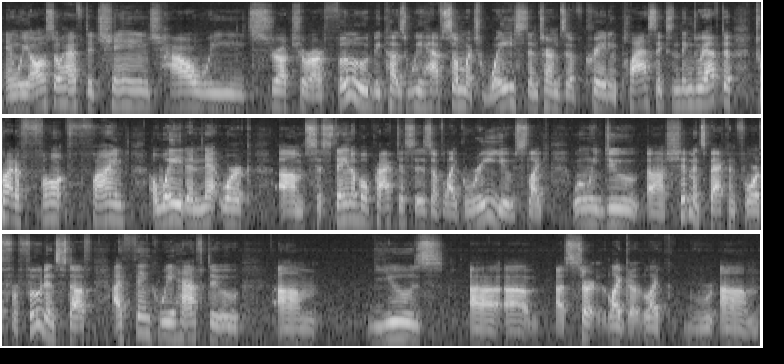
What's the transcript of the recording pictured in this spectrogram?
and we also have to change how we structure our food because we have so much waste in terms of creating plastics and things. We have to try to find a way to network um, sustainable practices of like reuse. Like when we do uh, shipments back and forth for food and stuff I think we have to um, use uh, uh a certain like like um,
